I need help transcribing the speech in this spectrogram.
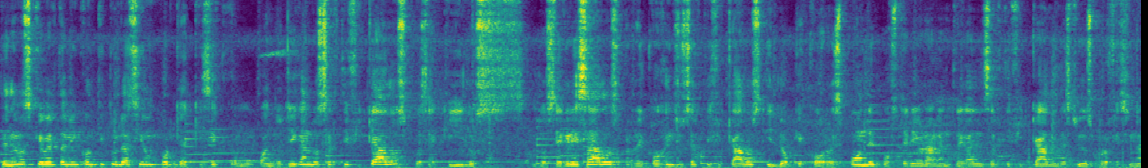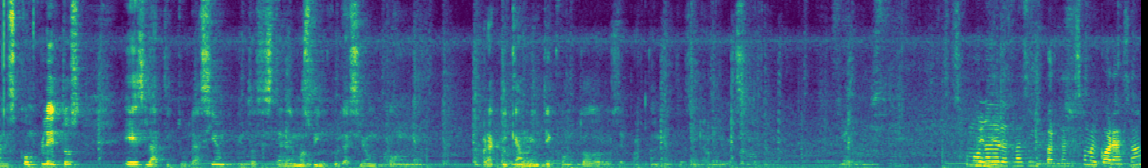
Tenemos que ver también con titulación porque aquí se, como cuando llegan los certificados, pues aquí los, los egresados recogen sus certificados y lo que corresponde posterior a la entrega del certificado de estudios profesionales completos es la titulación. Entonces tenemos vinculación con, prácticamente con todos los departamentos de la universidad. Es como uno de los más importantes, como el corazón.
